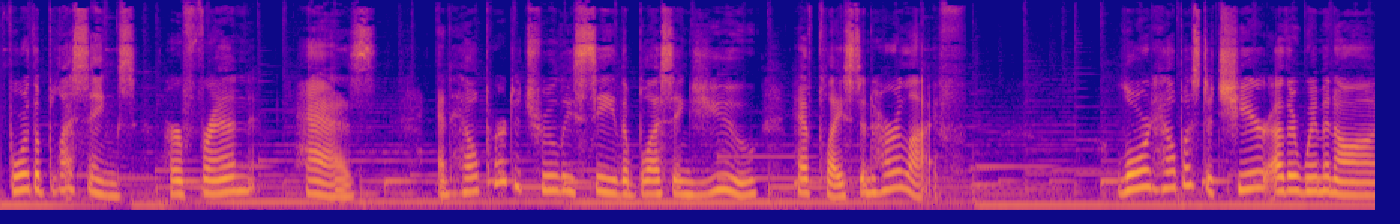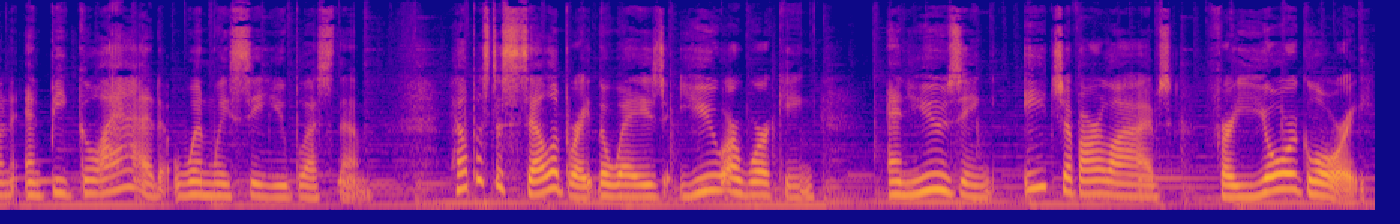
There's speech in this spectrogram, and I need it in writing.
for the blessings her friend has and help her to truly see the blessings you have placed in her life. Lord, help us to cheer other women on and be glad when we see you bless them. Help us to celebrate the ways you are working and using each of our lives for your glory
